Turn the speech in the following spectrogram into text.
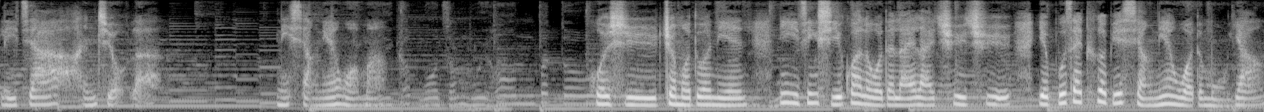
离家很久了，你想念我吗？或许这么多年，你已经习惯了我的来来去去，也不再特别想念我的模样；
